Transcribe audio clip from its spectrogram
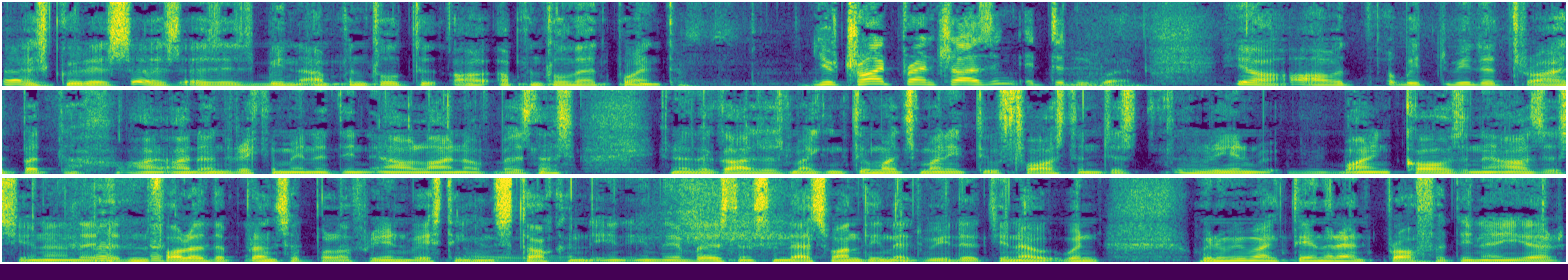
as good as as, as it's been up until to, uh, up until that point. You've tried franchising; it didn't work. Yeah, I would, we, we did try it, but I, I don't recommend it in our line of business. You know, the guys was making too much money too fast and just rein, buying cars and houses, you know, and they didn't follow the principle of reinvesting in stock and in, in their business. And that's one thing that we did. You know, when when we make 10 Rand profit in a year,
